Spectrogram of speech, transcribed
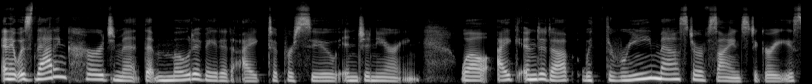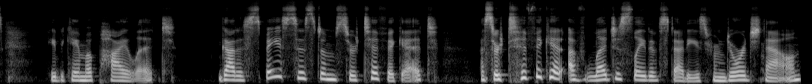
And it was that encouragement that motivated Ike to pursue engineering. Well, Ike ended up with three Master of Science degrees. He became a pilot, got a space systems certificate, a certificate of legislative studies from Georgetown.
